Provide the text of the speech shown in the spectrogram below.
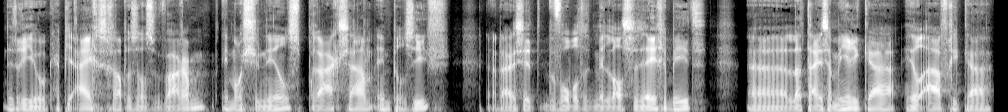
de driehoek heb je eigenschappen zoals warm, emotioneel, spraakzaam, impulsief. Nou, daar zit bijvoorbeeld het Middellandse zeegebied, eh, Latijns-Amerika, heel Afrika.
